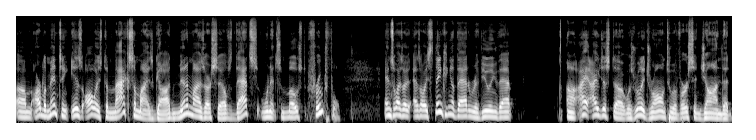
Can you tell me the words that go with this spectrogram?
um, our lamenting is always to maximize God, minimize ourselves. That's when it's most fruitful. And so as I, as I was thinking of that and reviewing that, uh, I, I just uh, was really drawn to a verse in John that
